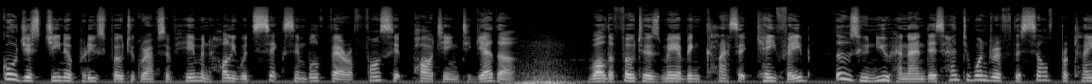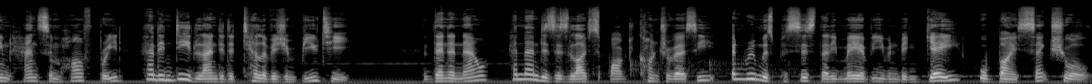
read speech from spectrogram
Gorgeous Gino produced photographs of him and Hollywood sex symbol Farrah Fawcett partying together. While the photos may have been classic kayfabe, those who knew Hernandez had to wonder if the self-proclaimed handsome half-breed had indeed landed a television beauty. Then and now, Hernandez's life sparked controversy, and rumors persist that he may have even been gay or bisexual.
